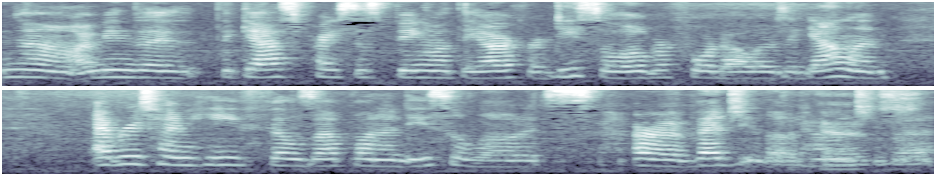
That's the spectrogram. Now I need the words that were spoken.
No, I mean the the gas prices being what they are for diesel, over four dollars a gallon. Every time he fills up on a diesel load, it's or a veggie load. How Yeah, much is it?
